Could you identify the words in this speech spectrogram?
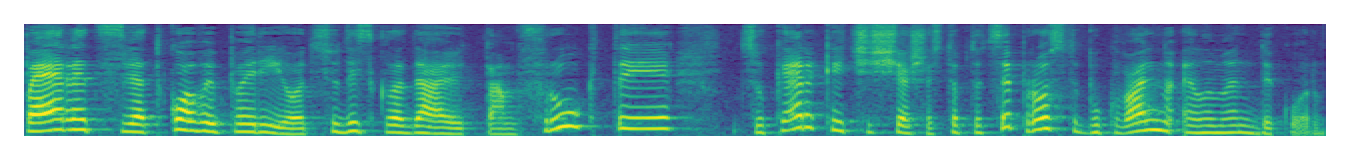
передсвятковий період. Сюди складають там фрукти, цукерки чи ще щось. Тобто це просто буквально елемент декору.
